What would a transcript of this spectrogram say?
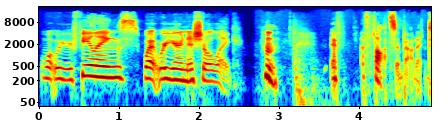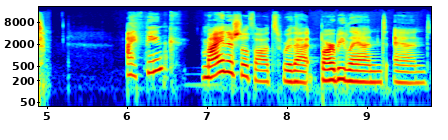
what were your feelings? What were your initial like, hmm, if, thoughts about it? I think my initial thoughts were that Barbie Land and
